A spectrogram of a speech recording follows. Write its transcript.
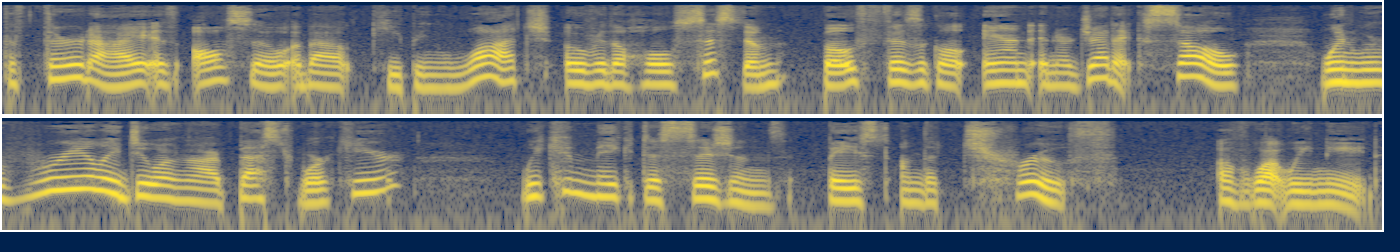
The third eye is also about keeping watch over the whole system, both physical and energetic. So, when we're really doing our best work here, we can make decisions based on the truth of what we need.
